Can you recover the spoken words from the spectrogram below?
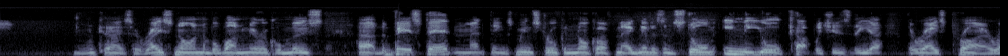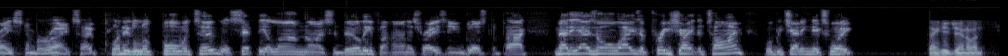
Okay, so race nine, number one, Miracle Moose uh, the best bet, and Matt thinks Minstrel can knock off Magnificent Storm in the York Cup, which is the uh, the race prior, race number eight. So plenty to look forward to. We'll set the alarm nice and early for harness racing in Gloucester Park. Matty, as always, appreciate the time. We'll be chatting next week. Thank you, gentlemen.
